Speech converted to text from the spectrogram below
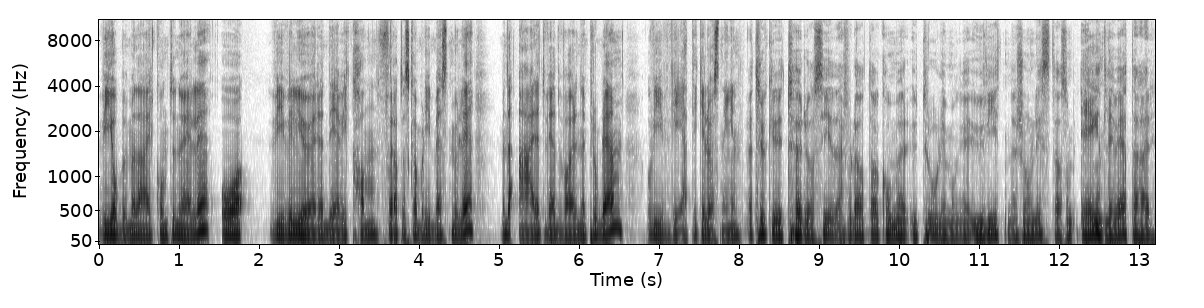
vi jobber med det her kontinuerlig, og vi vil gjøre det vi kan for at det skal bli best mulig, men det er et vedvarende problem, og vi vet ikke løsningen. Jeg tror ikke de tør å si det, for da kommer utrolig mange uvitende journalister som egentlig vet det her,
